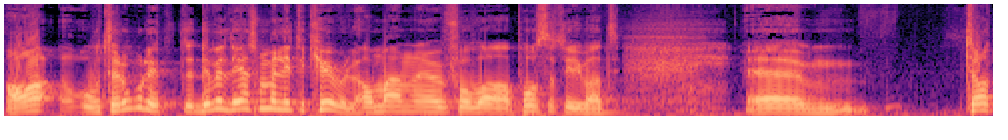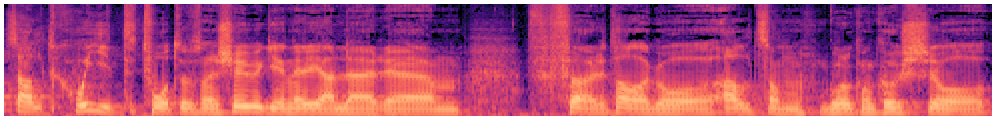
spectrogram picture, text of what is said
Ja, otroligt. Det är väl det som är lite kul om man eh, får vara positiv att ehm, trots allt skit 2020 när det gäller ehm, företag och allt som går i konkurs och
